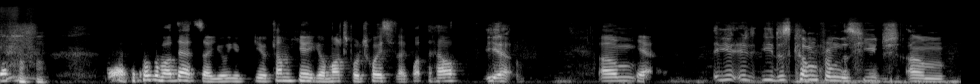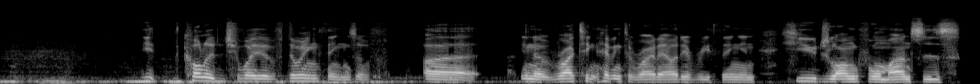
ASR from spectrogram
yeah. yeah. To talk about that, so you, you you come here, you go multiple choice. Like, what the hell? Yeah. Um, yeah. You you just come from this huge um college way of doing things of uh you know writing having to write out everything in huge long form answers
